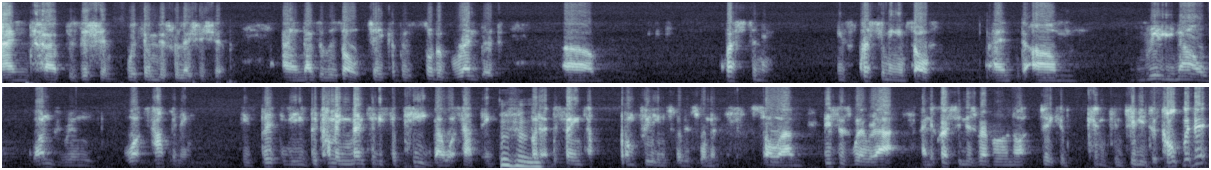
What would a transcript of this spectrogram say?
and her position within this relationship. And as a result, Jacob is sort of rendered um, questioning. He's questioning himself and um, really now wondering what's happening. He's, he's becoming mentally fatigued by what's happening, mm-hmm. but at the same time, strong feelings for this woman. So um, this is where we're at. And the question is whether or not Jacob can continue to cope with it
